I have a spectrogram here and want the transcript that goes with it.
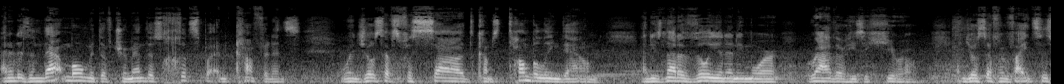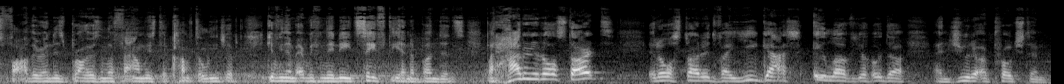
And it is in that moment of tremendous chutzpah and confidence when Joseph's facade comes tumbling down and he's not a villain anymore, rather, he's a hero. And Joseph invites his father and his brothers and the families to come to Egypt, giving them everything they need safety and abundance. But how did it all start? It all started Vayigash Elav Yehuda, and Judah approached him.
